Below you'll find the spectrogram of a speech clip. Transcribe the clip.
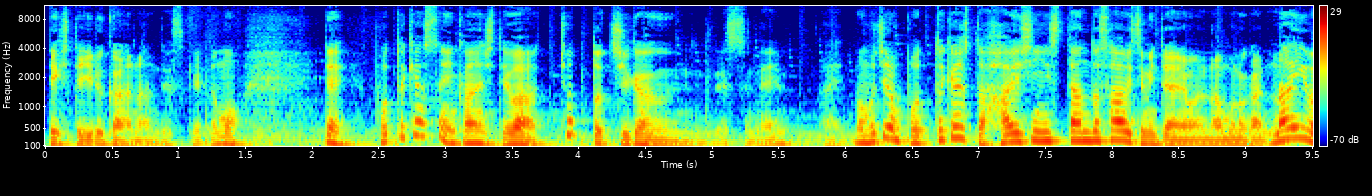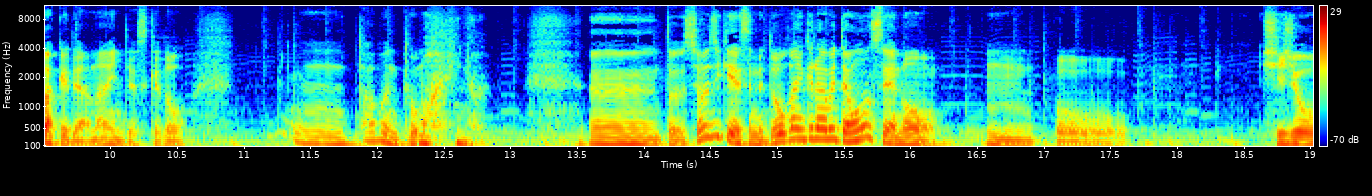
できているからなんですけれども、で、ポッドキャストに関してはちょっと違うんですね。はいまあ、もちろん、ポッドキャスト配信スタンドサービスみたいなものがないわけではないんですけど、うん、多分ドマインのうんと正直ですね、動画に比べて音声のうんと市場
